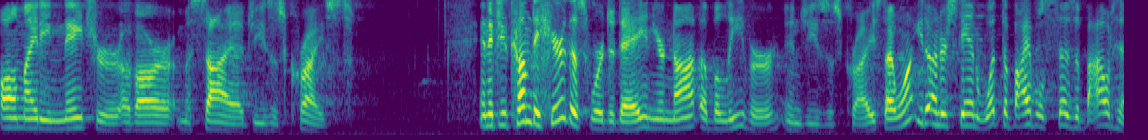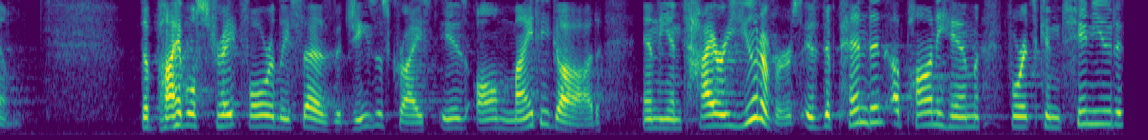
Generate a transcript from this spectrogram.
almighty nature of our Messiah, Jesus Christ. And if you come to hear this word today and you're not a believer in Jesus Christ, I want you to understand what the Bible says about him. The Bible straightforwardly says that Jesus Christ is Almighty God and the entire universe is dependent upon him for its continued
